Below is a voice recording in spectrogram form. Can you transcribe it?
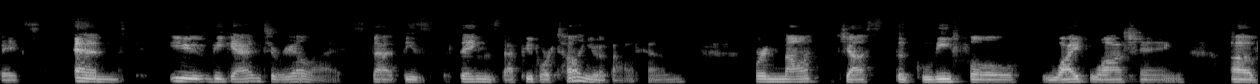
face. And you began to realize that these things that people were telling you about him were not just the gleeful whitewashing of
